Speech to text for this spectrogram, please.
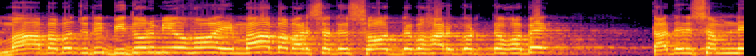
মা বাবা যদি বিধর্মীয় হয়, মা বাবার সাথে সৎ ব্যবহার করতে হবে। তাদের সামনে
